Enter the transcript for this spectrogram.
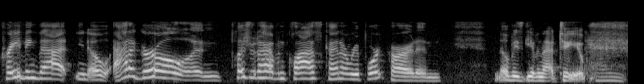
craving that, you know, at a girl and pleasure to have in class kind of report card, and Nobody's giving that to you. Right.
